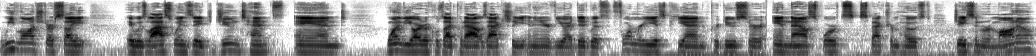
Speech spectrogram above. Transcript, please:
we launched our site it was last Wednesday, June 10th, and one of the articles I put out was actually an interview I did with former ESPN producer and now Sports Spectrum host Jason Romano.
